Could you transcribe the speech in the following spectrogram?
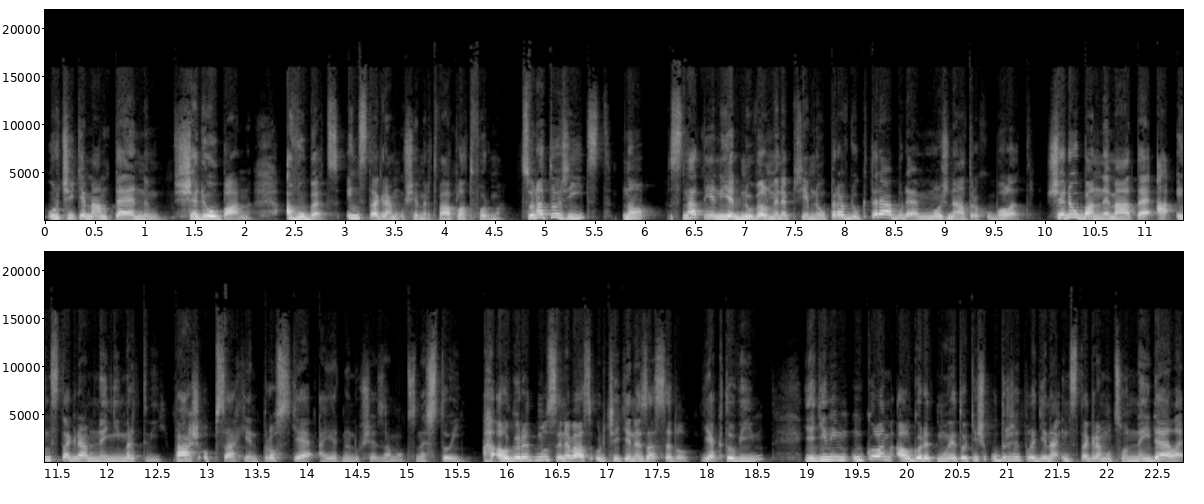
Určitě mám ten shadow ban. A vůbec, Instagram už je mrtvá platforma. Co na to říct? No, snad jen jednu velmi nepříjemnou pravdu, která bude možná trochu bolet. Shadowban nemáte a Instagram není mrtvý. Váš obsah jen prostě a jednoduše za moc nestojí. A algoritmus si na vás určitě nezasedl. Jak to vím? Jediným úkolem algoritmu je totiž udržet lidi na Instagramu co nejdéle.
